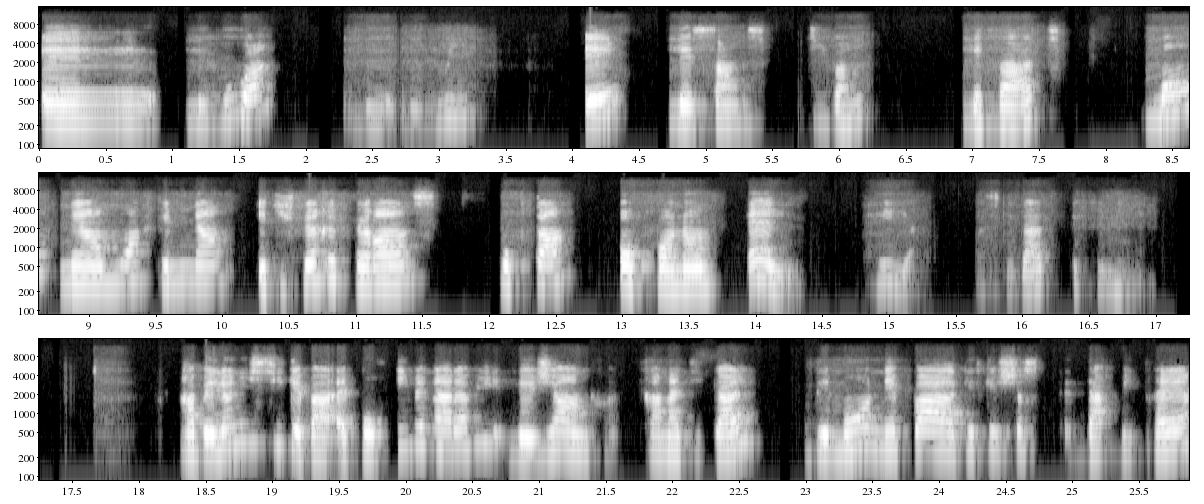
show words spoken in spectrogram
Et le Hua, le, lui, est l'essence divin, le Vat, mot néanmoins féminin et qui fait référence pourtant au pronom elle, Hiya, parce que date est féminin. Rappelons ici que pour Ibn Arabi, le genre grammatical des mots n'est pas quelque chose d'arbitraire,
